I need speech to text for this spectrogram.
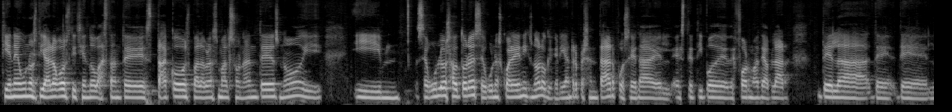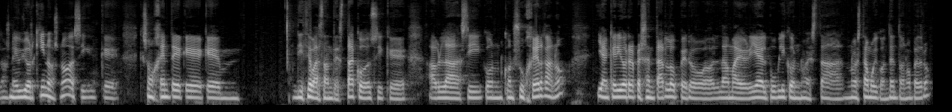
tiene unos diálogos diciendo bastantes tacos, palabras malsonantes, ¿no? Y, y mm, según los autores, según Square Enix, ¿no? lo que querían representar pues era el, este tipo de, forma de hablar de, la, de, los neoyorquinos, ¿no? Así que, que son gente que, que, mm, dice bastantes tacos y que habla así con, con, su jerga, ¿no? Y han querido representarlo, pero la mayoría del público no está, no está muy contento, ¿no, Pedro?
